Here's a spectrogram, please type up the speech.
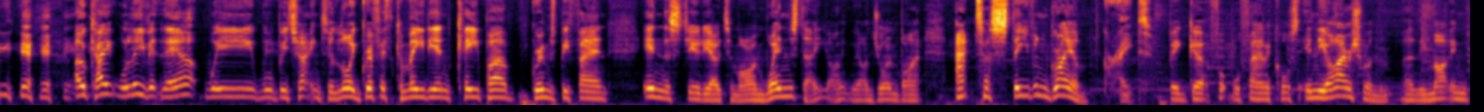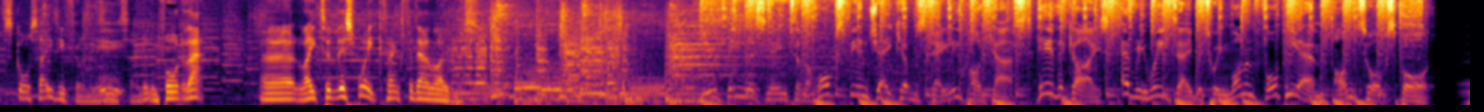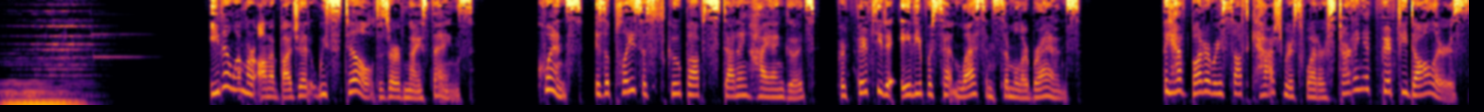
okay, we'll leave it there. We will be chatting to Lloyd Griffith, comedian, keeper, Grimsby fan, in the studio tomorrow. And Wednesday, I think we are joined by actor Stephen Graham. Great. Big uh, football fan, of course, in The Irishman, uh, the Martin Scorsese film he's Mm. in. So looking forward to that uh, later this week. Thanks for downloading us. You've been listening to the Hawksbee and Jacobs Daily Podcast. Hear the guys every weekday between 1 and 4 p.m. on Talksport. Even when we're on a budget, we still deserve nice things. Quince is a place to scoop up stunning high-end goods for 50 to 80% less than similar brands. They have buttery soft cashmere sweaters starting at $50,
